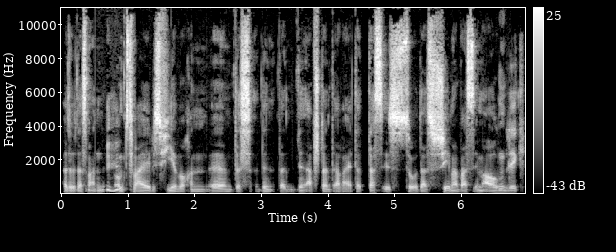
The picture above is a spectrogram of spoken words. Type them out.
Also dass man mhm. um zwei bis vier Wochen äh, das, den, den Abstand erweitert. Das ist so das Schema, was im Augenblick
